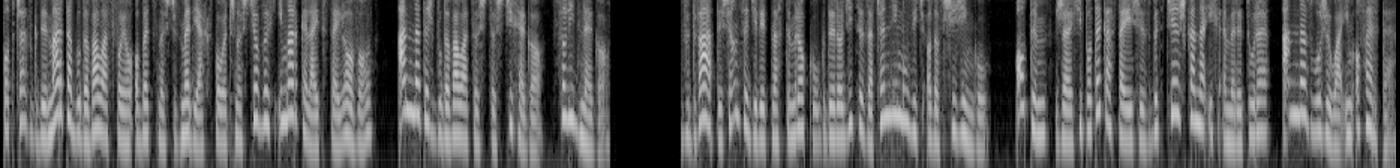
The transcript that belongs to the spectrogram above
Podczas gdy Marta budowała swoją obecność w mediach społecznościowych i markę lifestyle'ową, Anna też budowała coś coś cichego, solidnego. W 2019 roku, gdy rodzice zaczęli mówić o dowsizingu, o tym, że hipoteka staje się zbyt ciężka na ich emeryturę, Anna złożyła im ofertę.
